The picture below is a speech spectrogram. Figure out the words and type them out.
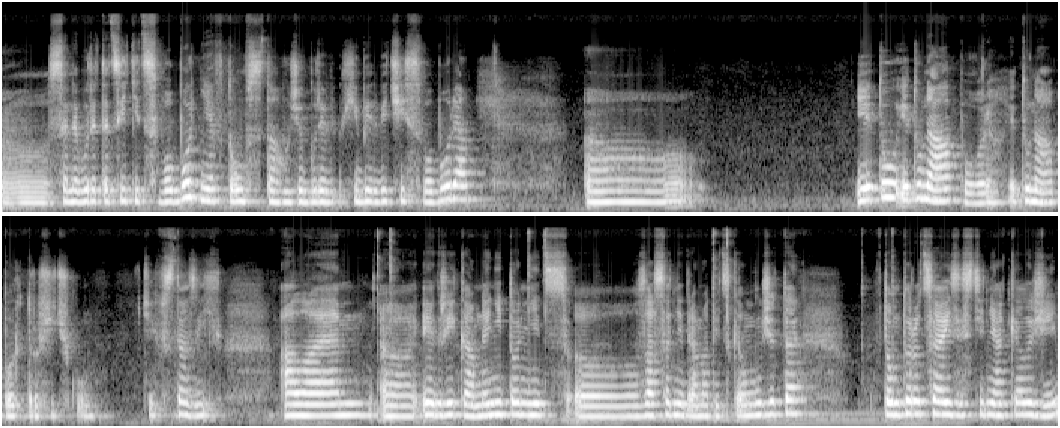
uh, se nebudete cítit svobodně v tom vztahu, že bude chybět větší svoboda. Uh, je, tu, je tu nápor, je tu nápor trošičku v těch vztazích, ale uh, jak říkám, není to nic uh, zásadně dramatického. Můžete v tomto roce i zjistit nějaké lži,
